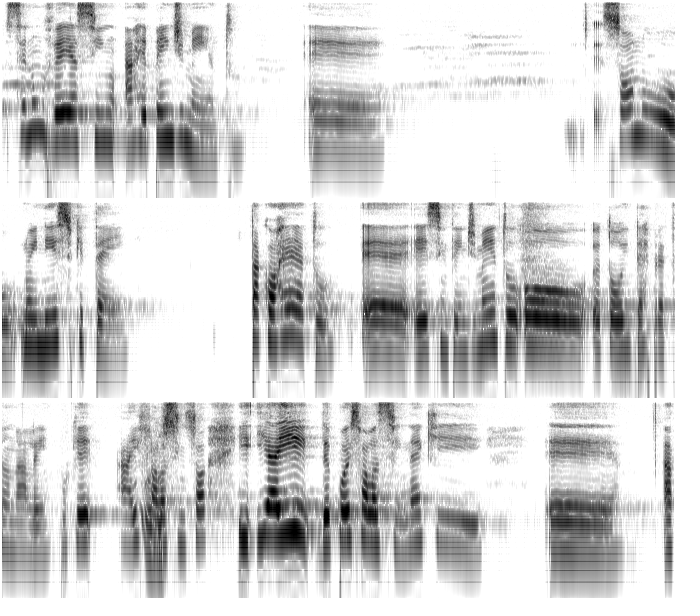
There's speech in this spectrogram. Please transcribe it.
você não vê assim arrependimento. É, só no, no início que tem. Está correto é, esse entendimento ou eu estou interpretando além? Porque aí fala assim só e, e, aí depois fala assim, né, que é, a,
